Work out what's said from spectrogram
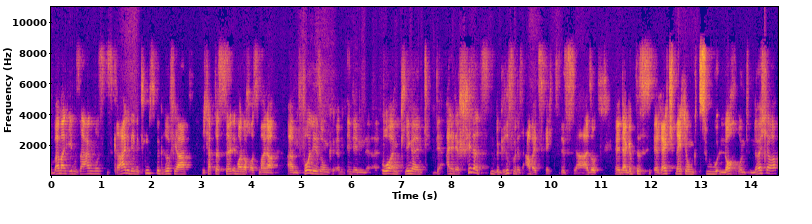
Wobei man eben sagen muss, dass gerade der Betriebsbegriff ja ich habe das äh, immer noch aus meiner ähm, Vorlesung ähm, in den äh, Ohren klingeln, der, einer der schillerndsten Begriffe des Arbeitsrechts ist. Ja, also äh, da gibt es Rechtsprechung zu noch und nöcher.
